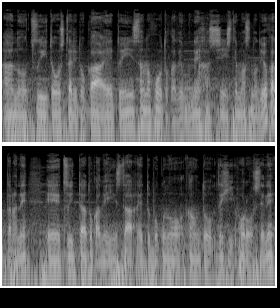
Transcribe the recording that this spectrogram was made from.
あの、ツイートをしたりとか、えっと、インスタの方とかでもね、発信してますので、よかったらね、えー、ツイッターとかね、インスタ、えっと、僕のアカウントを、ぜひフォローしてね、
